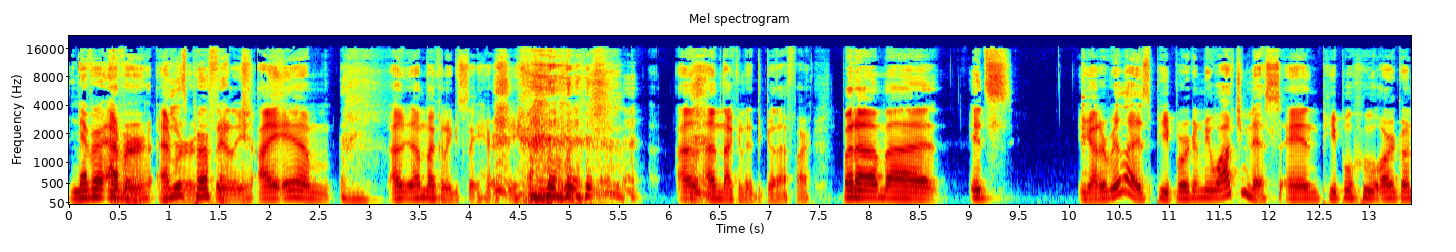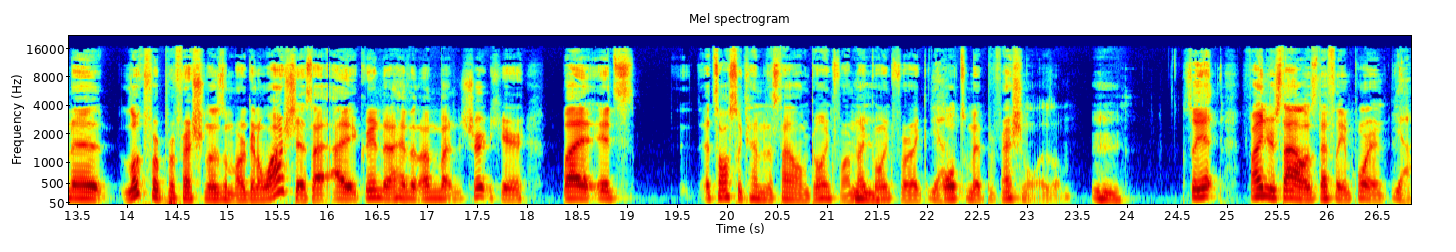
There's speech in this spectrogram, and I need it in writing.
Never ever, ever. ever. He is perfect. Clearly, I am. I, I'm not going to say heresy. I, I'm not going to go that far. But um, uh, it's you got to realize people are going to be watching this, and people who are going to look for professionalism are going to watch this. I, I granted I have an unbuttoned shirt here, but it's it's also kind of the style I'm going for. I'm not Mm. going for like Yeah. ultimate professionalism. Mhm. So yeah, find your style is definitely important. Yeah.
